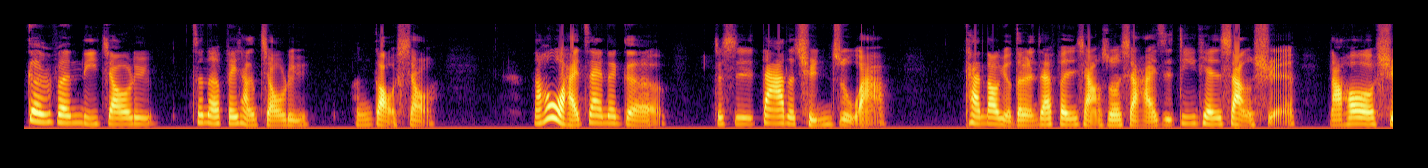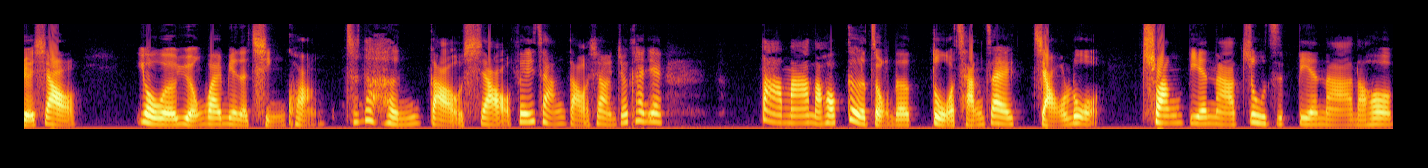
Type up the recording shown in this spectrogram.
更分离焦虑，真的非常焦虑，很搞笑。然后我还在那个就是大家的群组啊，看到有的人在分享说，小孩子第一天上学。然后学校、幼儿园外面的情况真的很搞笑，非常搞笑。你就看见爸妈，然后各种的躲藏在角落、窗边啊、柱子边啊，然后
